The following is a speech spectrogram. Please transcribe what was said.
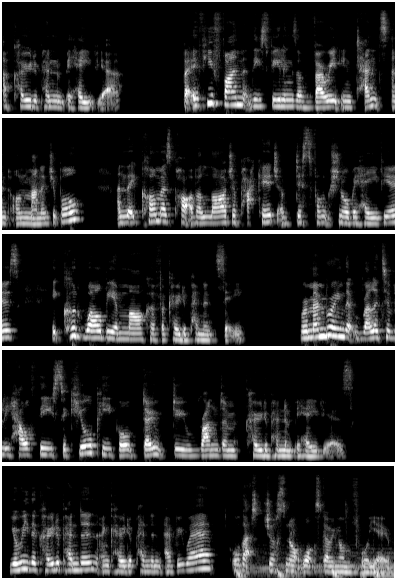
a codependent behavior. But if you find that these feelings are very intense and unmanageable, and they come as part of a larger package of dysfunctional behaviors, it could well be a marker for codependency. Remembering that relatively healthy, secure people don't do random codependent behaviors. You're either codependent and codependent everywhere, or that's just not what's going on for you.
